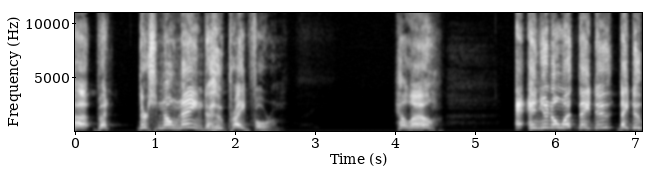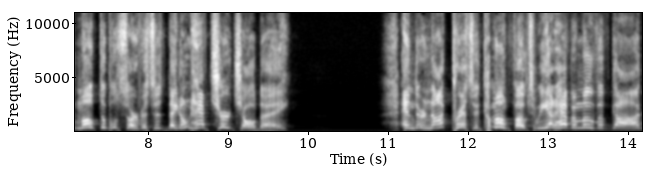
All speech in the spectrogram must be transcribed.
Uh, but there's no name to who prayed for them. Hello? And you know what they do? They do multiple services. They don't have church all day. And they're not pressing. Come on, folks, we got to have a move of God.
